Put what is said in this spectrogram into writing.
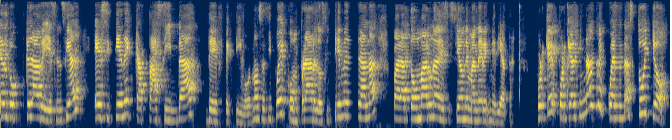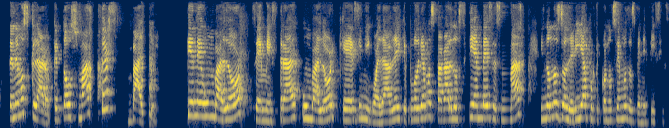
algo clave y esencial es si tiene capacidad de efectivo, ¿no? O sea, si puede comprarlo, si tiene lana para tomar una decisión de manera inmediata. ¿Por qué? Porque al final de cuentas, tú y yo tenemos claro que Toastmasters vale tiene un valor semestral, un valor que es inigualable y que podríamos pagarlo 100 veces más y no nos dolería porque conocemos los beneficios.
